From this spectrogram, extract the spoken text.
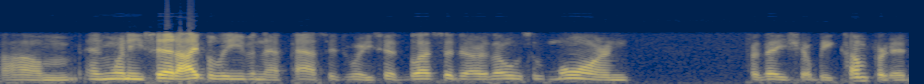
Um, and when he said, I believe in that passage where he said, Blessed are those who mourn, for they shall be comforted.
